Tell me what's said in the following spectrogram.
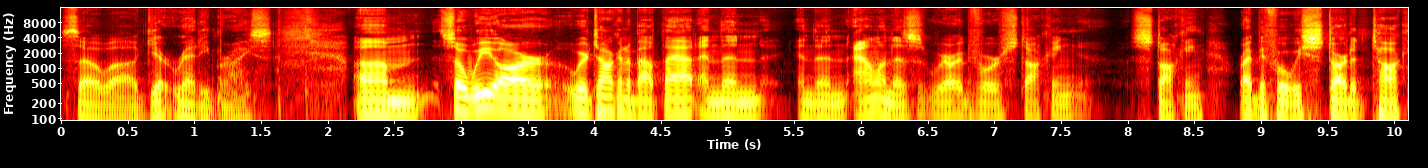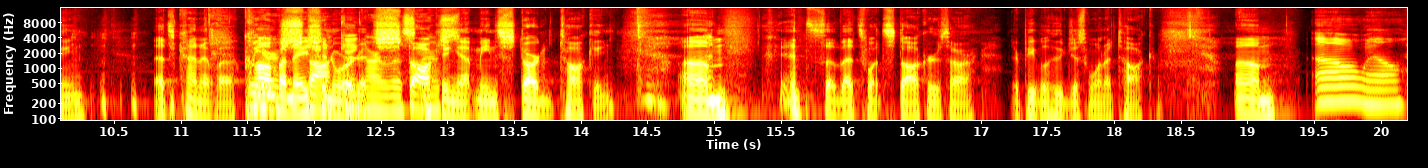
So uh, get ready, Bryce. Um, so we are we're talking about that, and then and then Alan is before stalking. Stalking right before we started talking. That's kind of a combination word. stalking It's stalking. listeners. That means started talking, um, and so that's what stalkers are. They're people who just want to talk. Um, Oh well.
